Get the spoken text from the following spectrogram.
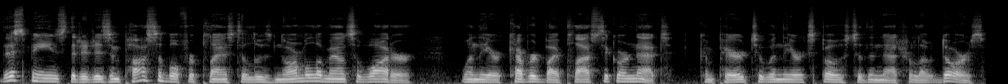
This means that it is impossible for plants to lose normal amounts of water when they are covered by plastic or net compared to when they are exposed to the natural outdoors.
